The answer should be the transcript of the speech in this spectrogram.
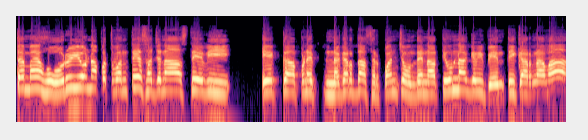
ਤੇ ਮੈਂ ਹੋਰ ਵੀ ਉਹਨਾਂ ਪਤਵੰਤੇ ਸੱਜਣਾ ਵਾਸਤੇ ਵੀ ਇੱਕ ਆਪਣੇ ਨਗਰ ਦਾ ਸਰਪੰਚ ਹੋਣ ਦੇ ਨਾਤੇ ਉਹਨਾਂ ਅੱਗੇ ਵੀ ਬੇਨਤੀ ਕਰਨਾ ਵਾ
